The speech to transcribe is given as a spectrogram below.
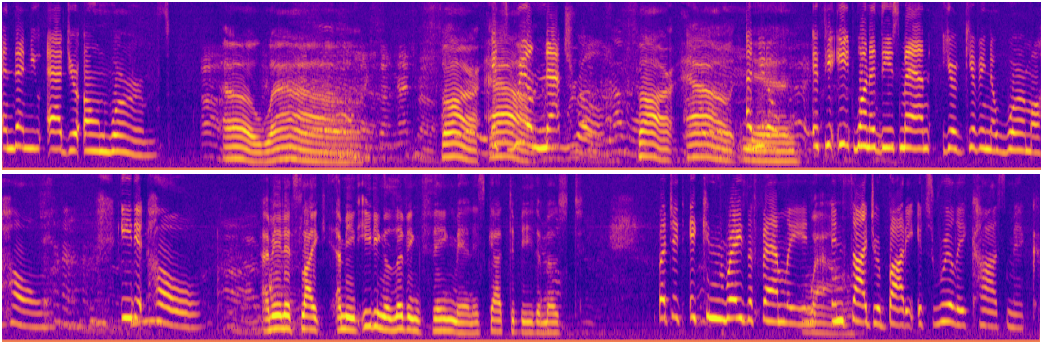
And then you add your own worms. Oh wow. Far It's out. It's real natural. Far out, And you man. know, if you eat one of these, man, you're giving a worm a home. Eat it whole. I mean, it's like, I mean, eating a living thing, man, it's got to be the most. But it, it can raise a family in, Wow. inside your body. It's really cosmic.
